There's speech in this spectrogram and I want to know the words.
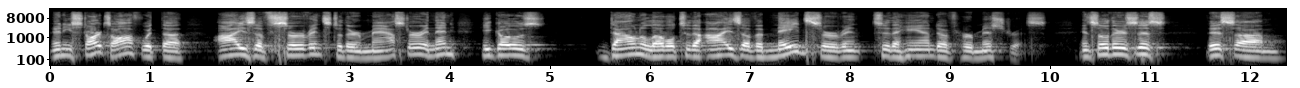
And he starts off with the eyes of servants to their master. And then he goes down a level to the eyes of a maidservant to the hand of her mistress. And so there's this, this um,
